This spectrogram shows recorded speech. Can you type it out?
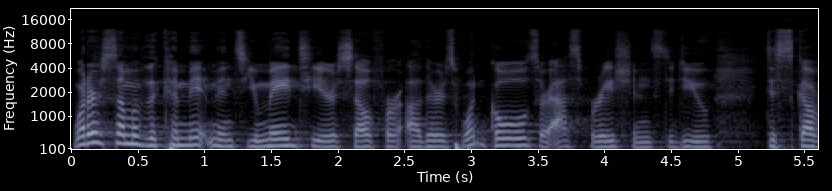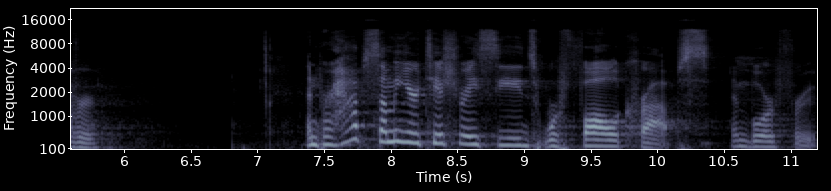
What are some of the commitments you made to yourself or others? What goals or aspirations did you discover? And perhaps some of your Tishrei seeds were fall crops and bore fruit,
